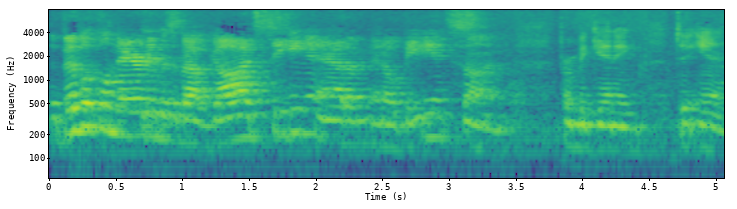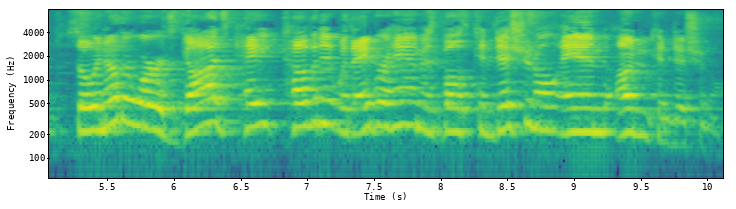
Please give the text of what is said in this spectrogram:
The biblical narrative is about God seeking in Adam an obedient son from beginning to end. So, in other words, God's covenant with Abraham is both conditional and unconditional.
